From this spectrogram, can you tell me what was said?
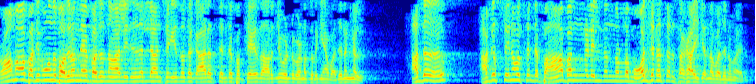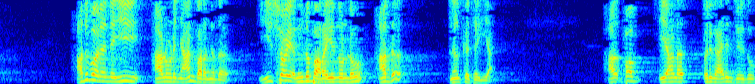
റോമ പതിമൂന്ന് പതിനൊന്ന് പതിനാലിൽ ഇതെല്ലാം ചെയ്യുന്നത് കാലത്തിന്റെ പ്രത്യേകത അറിഞ്ഞുകൊണ്ട് വേണം തുടങ്ങിയ വചനങ്ങൾ. അത് അഗസ്തിനോസിന്റെ പാപങ്ങളിൽ നിന്നുള്ള മോചനത്തിന് സഹായിക്കുന്ന വചനമായിരുന്നു. അതുപോലെ തന്നെ ഈ ആളോട് ഞാൻ പറഞ്ഞത് ഈശോ എന്ത് പറയുന്നുണ്ടോ അത് നിങ്ങൾക്ക് ചെയ്യാം. അപ്പം ഇയാൾ ഒരു കാര്യം ചെയ്തു.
